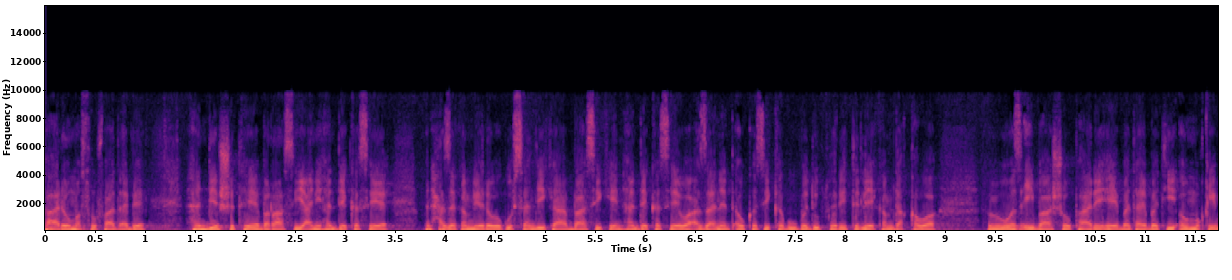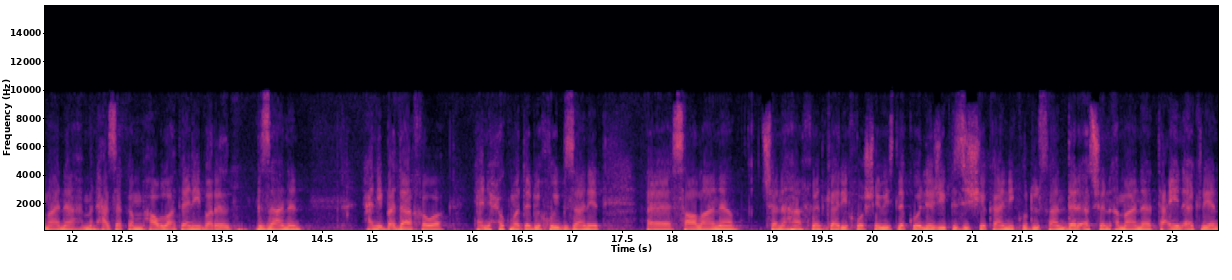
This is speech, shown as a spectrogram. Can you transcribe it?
پارە و مەسروفات ئەبێ هەندێ شت هەیە بەڕاستی یانی هەندێ کەس هەیە من حەزەکەم لێرە وەکو سەندیکا باسی کەین هەندێ کەس هەیە وائەزانێت ئەو کەسی کە بوو بە دوکتۆر ئیتر لە یەکەم دەقەوە وەزعی باشە و پارەی هەیە بەتایبەتی ئەو موقیمانە من حەزەکەم هاوڵاتیانی بەڕێز بزانن یانی بەداخەوە یانی حکومەت دەبێ خۆی بزانێت ساڵانە چەنەها خوێندکاری خۆشەویست لە کۆلێژی پزیشکیەکانی کوردستان دەر ئەچن ئەمانە تەعین ئەکرێن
